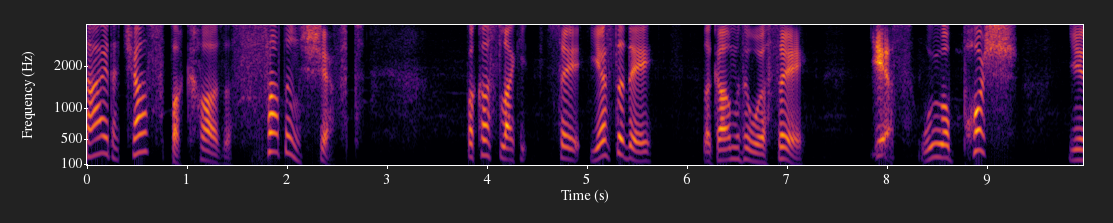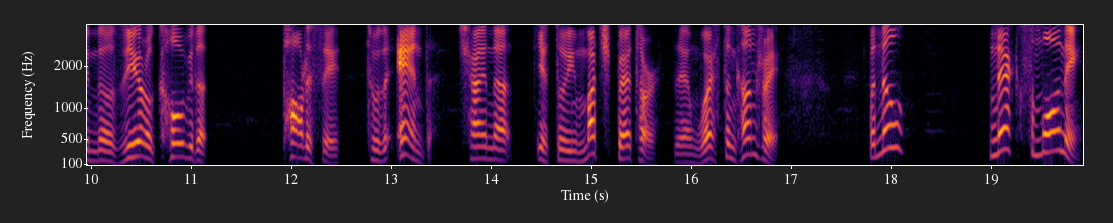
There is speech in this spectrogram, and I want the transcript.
Died just because a sudden shift. Because like say yesterday, the government will say, yes, we will push you know, zero COVID policy to the end. China is doing much better than Western country. But no, next morning,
